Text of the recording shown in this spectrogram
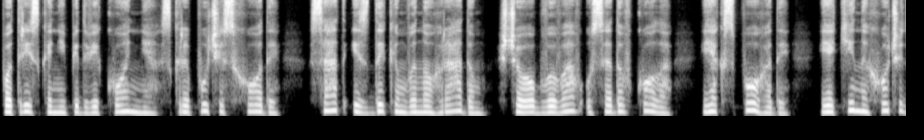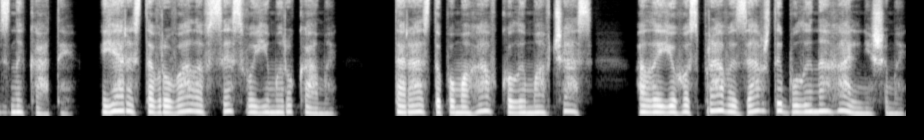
потріскані підвіконня, скрипучі сходи, сад із диким виноградом, що обвивав усе довкола, як спогади, які не хочуть зникати. Я реставрувала все своїми руками. Тарас допомагав, коли мав час, але його справи завжди були нагальнішими.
